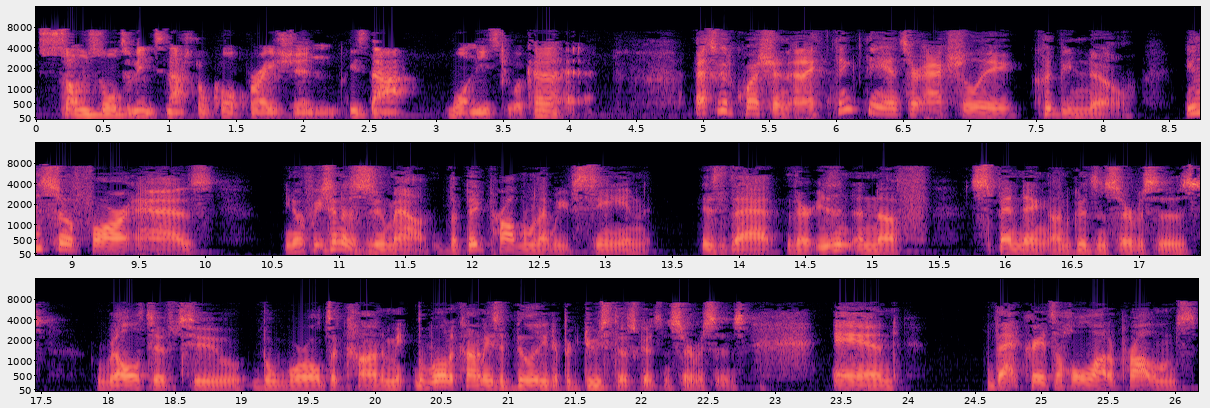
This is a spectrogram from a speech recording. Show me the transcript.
some sort of international cooperation. Is that what needs to occur here? That's a good question. And I think the answer actually could be no. Insofar as, you know, if we kind of zoom out, the big problem that we've seen is that there isn't enough spending on goods and services relative to the world's economy, the world economy's ability to produce those goods and services. And that creates a whole lot of problems,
